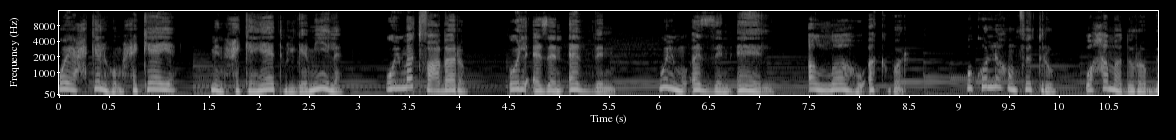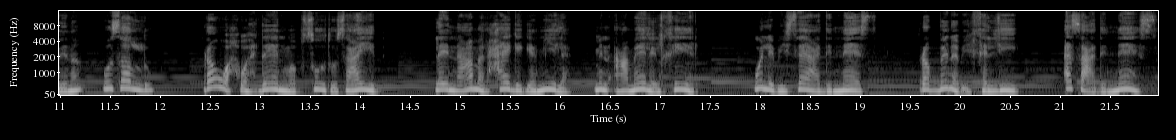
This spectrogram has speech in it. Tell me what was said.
ويحكي لهم حكاية من حكاياته الجميلة والمدفع ضرب والأذان أذن والمؤذن قال الله أكبر. وكلهم فطروا وحمدوا ربنا وصلوا. روح وهدان مبسوط وسعيد لأن عمل حاجة جميلة من أعمال الخير. واللي بيساعد الناس ربنا بيخليه أسعد الناس.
